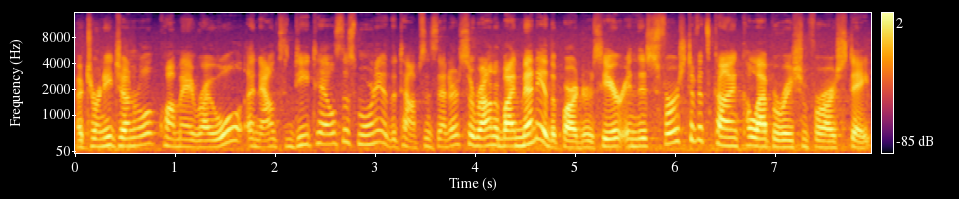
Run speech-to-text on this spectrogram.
Attorney General Kwame Raoul announced details this morning at the Thompson Center, surrounded by many of the partners here in this first of its kind collaboration for our state.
